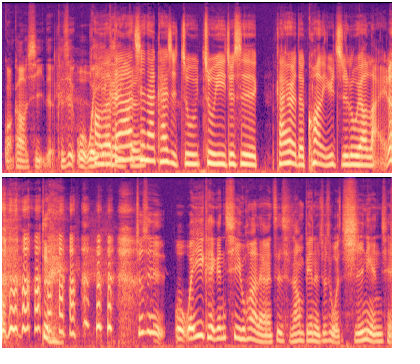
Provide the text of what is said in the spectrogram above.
广告系的，可是我唯一好了，大家现在开始注注意，就是凯尔的跨领域之路要来了。对，就是我唯一可以跟气化两个字扯上边的，就是我十年前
